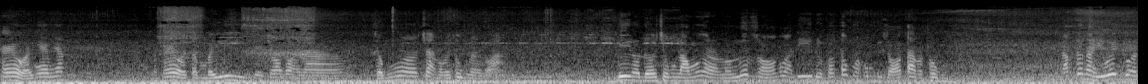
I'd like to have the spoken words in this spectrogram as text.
khe ở anh em nhé khe ở tầm mấy ly để cho gọi là chống ờ, chạm vào cái thùng này các bạn. Đi nó đỡ chống nóng nó lướt gió các bạn đi. Đường cao tốc mà không bị gió tạt vào thùng. Lắp rất là hữu ích luôn.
